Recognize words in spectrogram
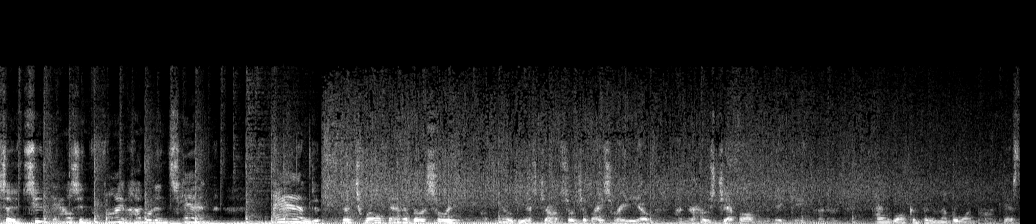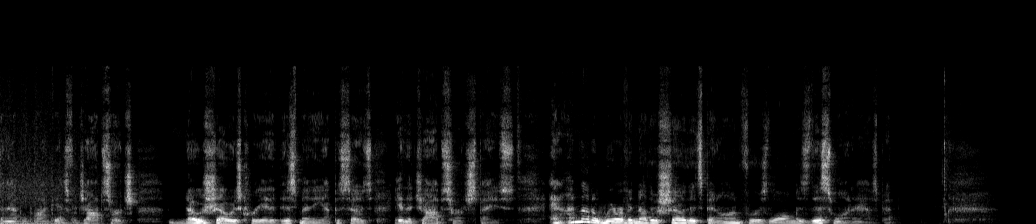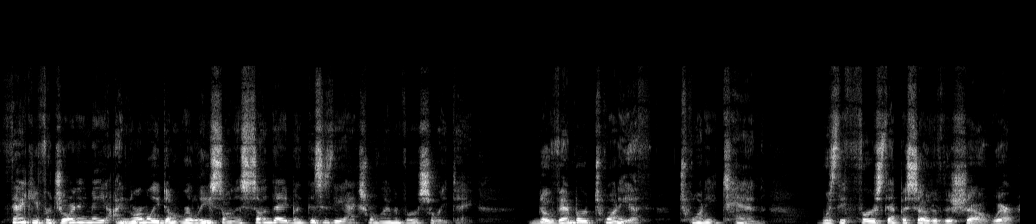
episode 2510 and the 12th anniversary of No BS Job Search Advice Radio. I'm your host, Jeff Altman, the Big Game Hunter, and welcome to the number one podcast on Apple Podcasts for job search. No show has created this many episodes in the job search space. And I'm not aware of another show that's been on for as long as this one has been. Thank you for joining me. I normally don't release on a Sunday, but this is the actual anniversary day. November 20th, 2010 was the first episode of the show where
